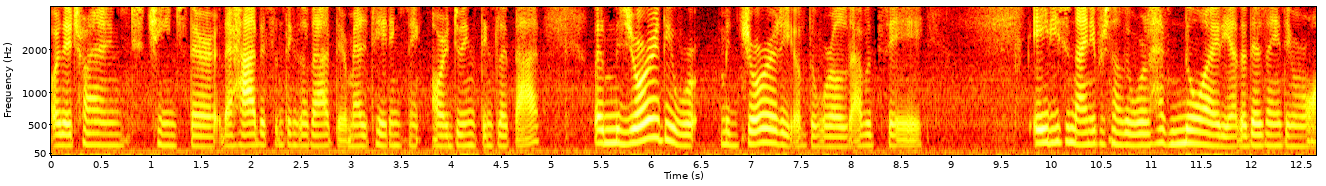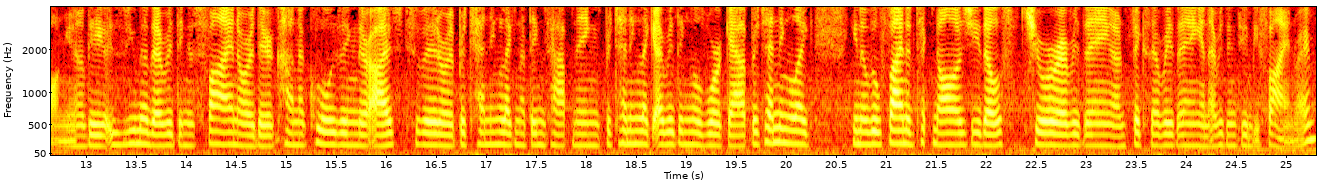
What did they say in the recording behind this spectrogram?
or they're trying to change their, their habits and things like that. They're meditating th- or doing things like that. But majority majority of the world, I would say 80 to 90% of the world has no idea that there's anything wrong. You know, they assume that everything is fine or they're kind of closing their eyes to it or pretending like nothing's happening, pretending like everything will work out, pretending like, you know, we'll find a technology that'll cure everything and fix everything and everything's going to be fine, right?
